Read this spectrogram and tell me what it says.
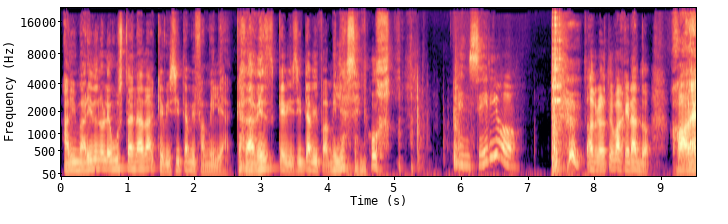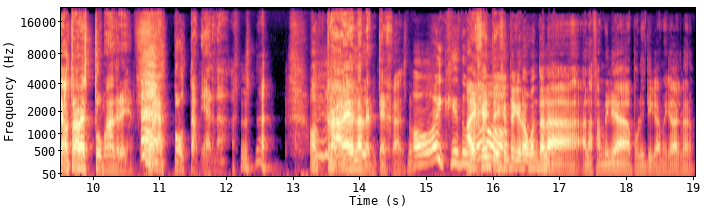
a mi marido no le gusta nada que visite a mi familia. Cada vez que visita a mi familia se enoja. ¿En serio? O sea, me lo estoy imaginando. Joder, otra vez tu madre. Vaya puta mierda. otra vez las lentejas, ¿no? ¡Ay, qué duro! Hay gente, hay gente que no aguanta la- a la familia política, me queda claro.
